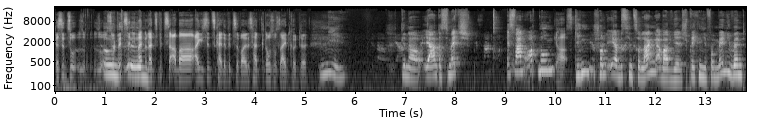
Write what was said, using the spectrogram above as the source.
Das sind so, so, so, so Und, Witze, die ähm, meint man als Witze, aber eigentlich sind es keine Witze, weil es halt genauso sein könnte. Nee. Genau, ja, und das Match, es war in Ordnung. Ja. Es ging schon eher ein bisschen zu lang, aber wir sprechen hier vom Main Event.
